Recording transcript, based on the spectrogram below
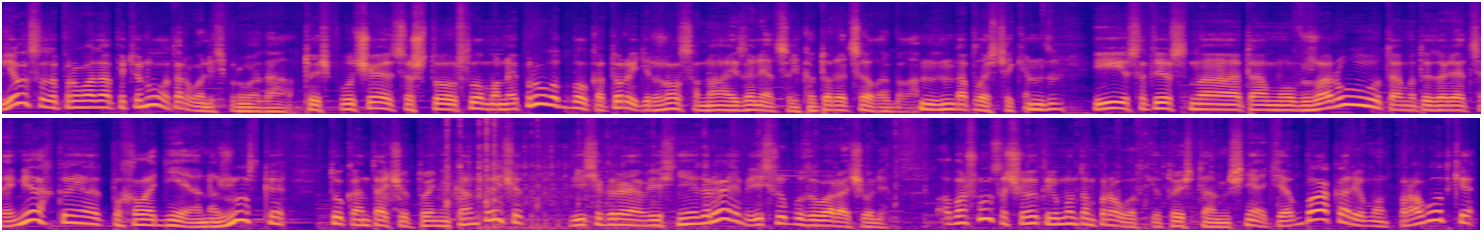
Взялся за провода, потянул, оторвались провода. То есть получается, что сломанный провод был, который держался на изоляции, которая целая была, на пластике. И, соответственно, там в жару, там эта изоляция мягкая, похолоднее она жесткая, то контачит, то не контачит. Здесь играем, здесь не играем, здесь рыбу заворачивали. Обошелся человек ремонтом проводки, то есть там снятие бака, ремонт проводки,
